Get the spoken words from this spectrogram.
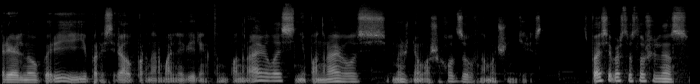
«Реальные упыри» и про сериал «Паранормальный Веллингтон». Понравилось, не понравилось? Мы ждем ваших отзывов, нам очень интересно. Спасибо, что слушали нас.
